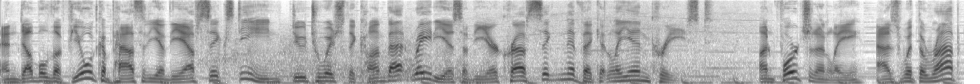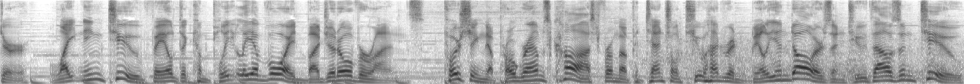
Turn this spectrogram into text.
and double the fuel capacity of the F-16, due to which the combat radius of the aircraft significantly increased. Unfortunately, as with the Raptor, Lightning II failed to completely avoid budget overruns, pushing the program's cost from a potential $200 billion in 2002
